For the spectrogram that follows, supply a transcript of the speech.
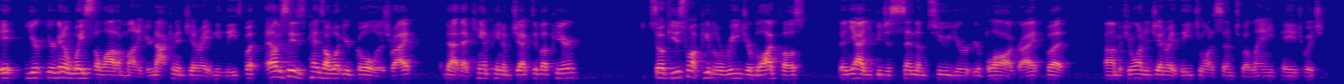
It you're, you're gonna waste a lot of money. You're not gonna generate any leads but obviously it depends on what your goal is right? That that campaign objective up here. So if you just want people to read your blog post then yeah you could just send them to your your blog right? But um, if you want to generate leads you want to send them to a landing page which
